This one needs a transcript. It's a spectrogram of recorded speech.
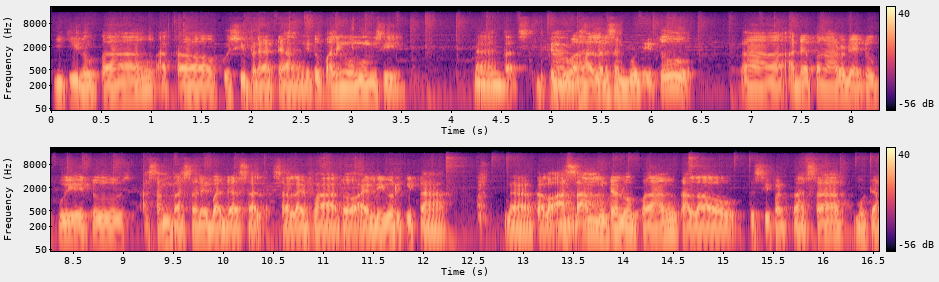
gigi lubang atau gusi beradang itu paling umum sih. Nah, Hmm. kedua hal tersebut itu uh, ada pengaruh dari tubuh yaitu asam basa daripada sal- saliva atau air liur kita. Nah, kalau asam mudah lubang, kalau bersifat basa mudah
